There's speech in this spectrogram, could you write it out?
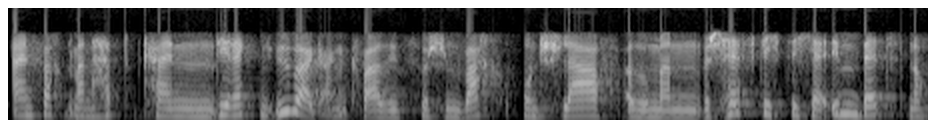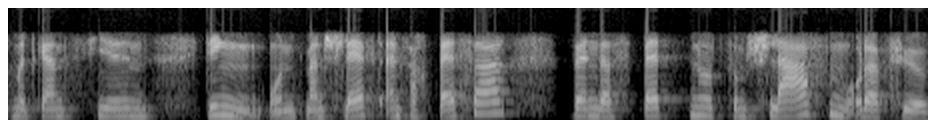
einfach, man hat keinen direkten Übergang quasi zwischen Wach und Schlaf. Also man beschäftigt sich ja im Bett noch mit ganz vielen Dingen und man schläft einfach besser, wenn das Bett nur zum Schlafen oder für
